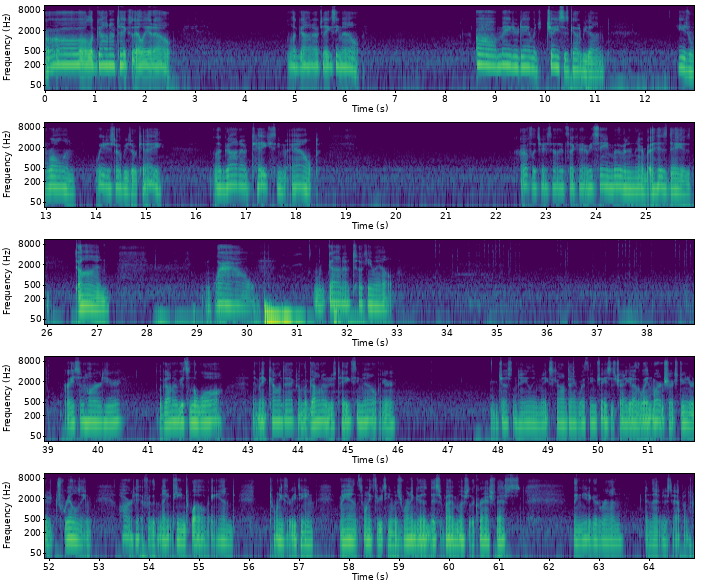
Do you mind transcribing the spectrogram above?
Oh, Logano takes Elliott out. Logano takes him out. Oh, major damage. Chase has got to be done. He's rolling. We just hope he's okay. Logano takes him out. Hopefully Chase Elliott's okay. We see him moving in there, but his day is done. Wow. Logano took him out. Racing hard here. Logano gets in the wall. They make contact and Logano just takes him out here. Justin Haley makes contact with him. Chase is trying to get out of the way, and Martin Truex Jr. just drills him. Hard hit for the 1912 and 23 team. Man, the 23 team was running good. They survived most of the crash fests. They need a good run, and that just happened.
